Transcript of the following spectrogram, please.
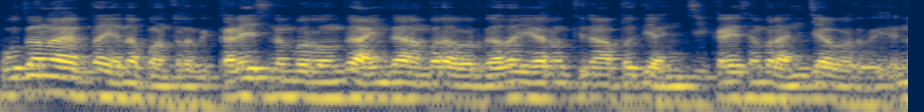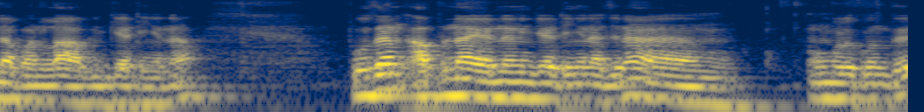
புதனாக இருந்தால் என்ன பண்ணுறது கடைசி நம்பர் வந்து ஐந்தாம் நம்பராக வருது. அதான் இரநூத்தி நாற்பத்தி அஞ்சு. கடைசி நம்பர் அஞ்சாக வருது. என்ன பண்ணலாம் அப்படின்னு கேட்டிங்கன்னா புதன் அப்படின்னா என்னென்னு கேட்டிங்கன்னாச்சுன்னா உங்களுக்கு வந்து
